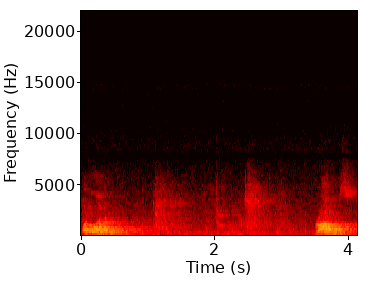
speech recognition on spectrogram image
One eleven? Brahms.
